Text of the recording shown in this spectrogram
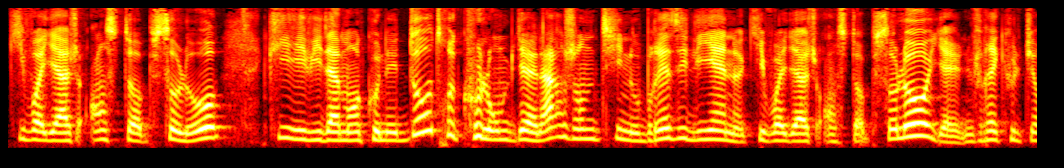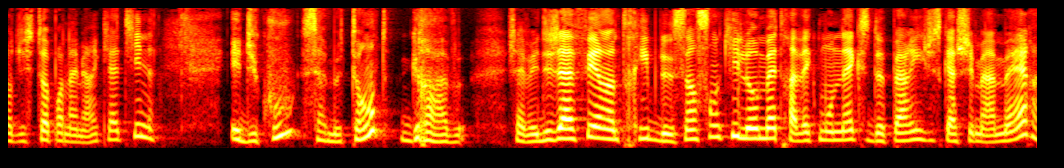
qui voyage en stop solo, qui évidemment connaît d'autres Colombiennes, argentines ou brésiliennes qui voyagent en stop solo. Il y a une vraie culture du stop en Amérique latine. Et du coup, ça me tente grave. J'avais déjà fait un trip de 500 km avec mon ex de Paris jusqu'à chez ma mère,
